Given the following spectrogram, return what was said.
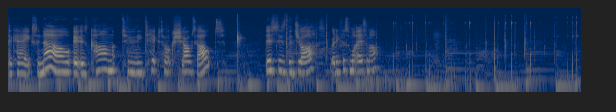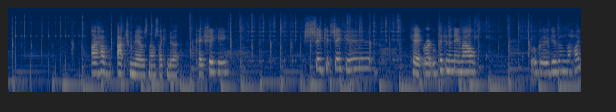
okay, so now it has come to the TikTok shout out. This is the jar. Ready for some more ASMR? I have actual nails now, so I can do it. Okay, shaky. Shake it, shake it. Okay, right, we're picking a name out. Gotta go give him the hype.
